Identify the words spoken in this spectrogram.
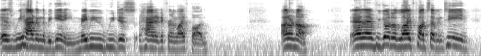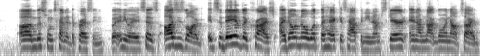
as we had in the beginning. Maybe we just had a different Life Pod. I don't know. And then if we go to Life Pod 17, um, this one's kind of depressing. But anyway, it says, Ozzy's log. It's the day of the crash. I don't know what the heck is happening. I'm scared and I'm not going outside.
